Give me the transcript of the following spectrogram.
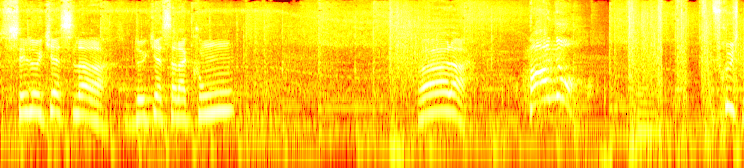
ces deux caisses là. Deux caisses à la con. Voilà. Oh non Frustre.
